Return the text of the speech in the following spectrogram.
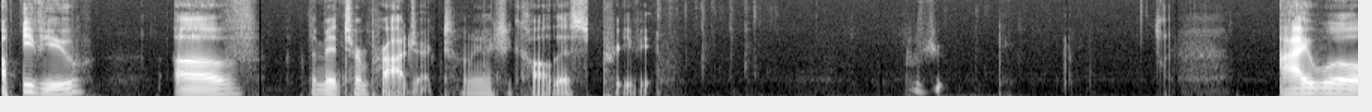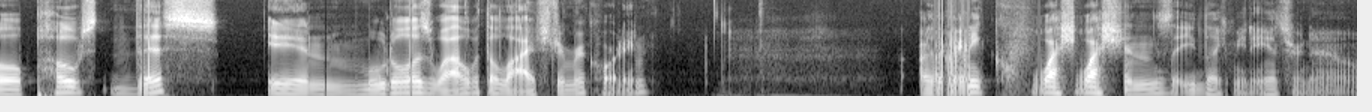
a preview of the midterm project. Let me actually call this preview. I will post this in Moodle as well with the live stream recording. Are there any questions that you'd like me to answer now?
